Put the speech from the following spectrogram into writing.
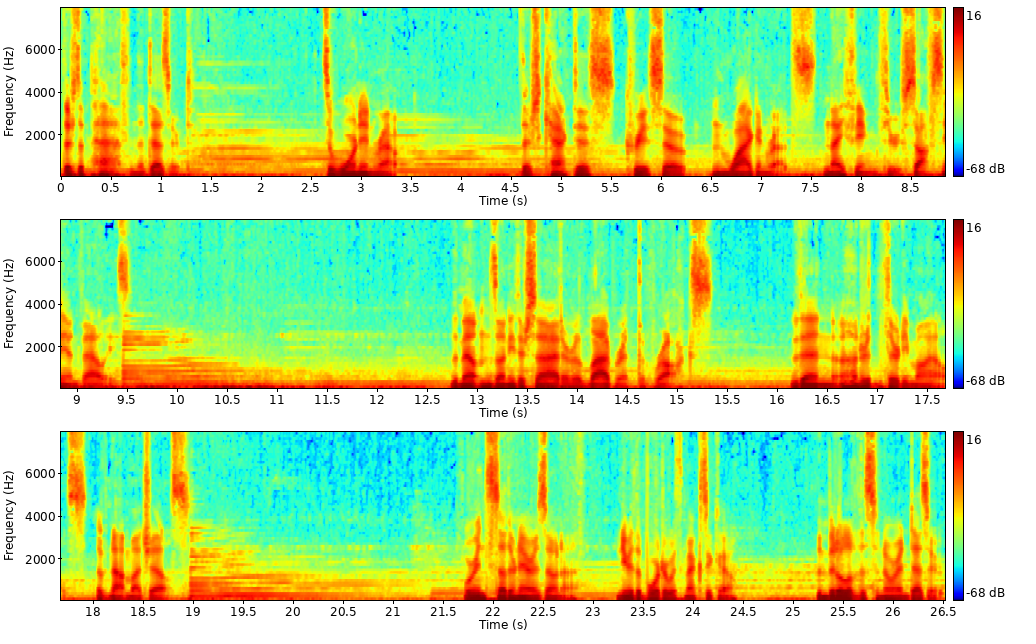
There's a path in the desert. It's a worn in route. There's cactus, creosote, and wagon ruts knifing through soft sand valleys. The mountains on either side are a labyrinth of rocks. Then 130 miles of not much else. We're in southern Arizona, near the border with Mexico, the middle of the Sonoran Desert.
